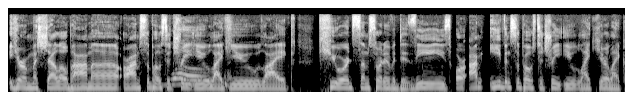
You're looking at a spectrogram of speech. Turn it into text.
you're Michelle Obama or I'm supposed to treat you like you like cured some sort of a disease or I'm even supposed to treat you like you're like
